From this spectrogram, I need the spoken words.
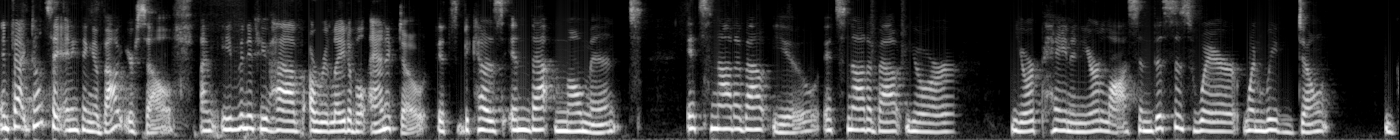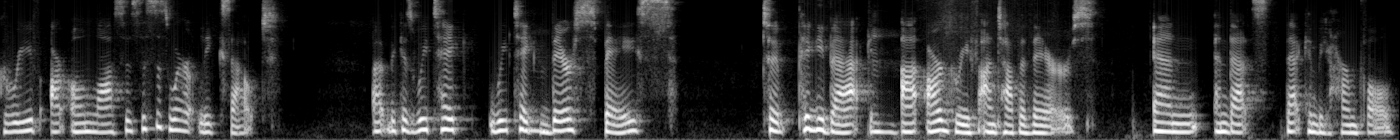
In fact, don't say anything about yourself. And even if you have a relatable anecdote, it's because in that moment, it's not about you. It's not about your your pain and your loss. And this is where when we don't grieve our own losses, this is where it leaks out. Uh, because we take we take mm-hmm. their space to piggyback mm-hmm. uh, our grief on top of theirs, and and that's that can be harmful.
